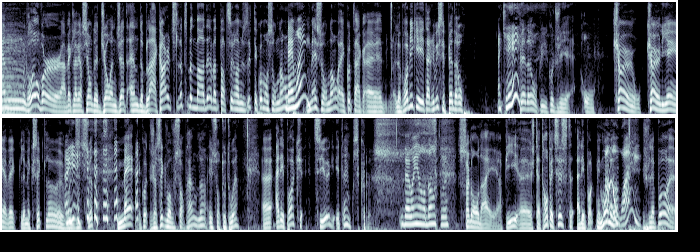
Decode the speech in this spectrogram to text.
and Glover avec la version de Joe and Jet and the Black Hearts. Là, tu me demandais avant de partir en musique, t'es quoi mon surnom? Ben ouais. Mes surnoms, écoute, euh, le premier qui est arrivé, c'est Pedro. OK. Pedro. Puis écoute, j'ai aucun, aucun lien avec le Mexique, là, je vous le Ok. dis tout de suite. Mais écoute, je sais que je vais vous surprendre, là, et surtout toi. Euh, à l'époque, Tiug était un petit crus Ben voyons donc, toi. secondaire. Puis euh, j'étais trompettiste à l'époque, mais moi, Ah, là, ouais? je voulais pas. euh,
